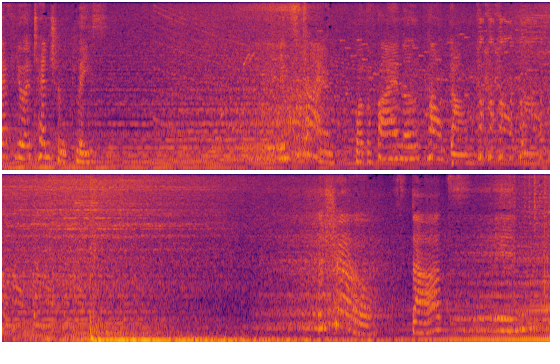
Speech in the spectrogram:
Your attention, please. It's time for the final countdown. The show starts in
